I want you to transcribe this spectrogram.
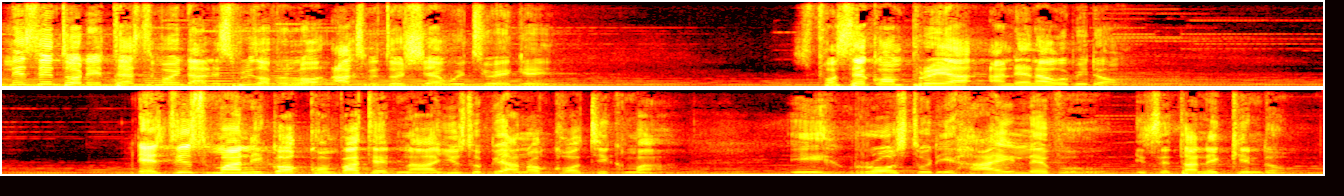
Listen to the testimony that the Spirit of the Lord asked me to share with you again. For second prayer, and then I will be done. There's this man, he got converted now. He used to be an occultic man. He rose to the high level in satanic kingdom.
